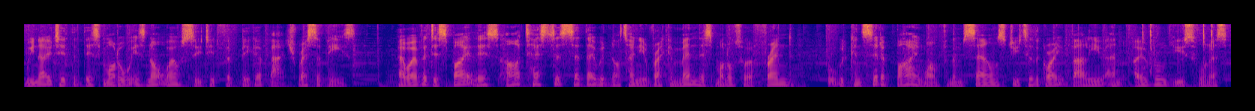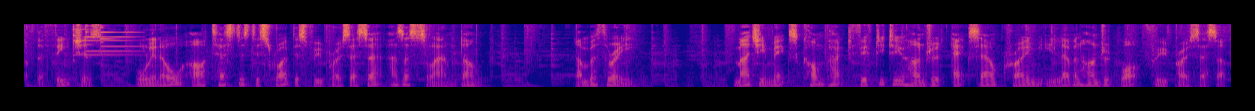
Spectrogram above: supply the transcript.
We noted that this model is not well suited for bigger batch recipes. However, despite this, our testers said they would not only recommend this model to a friend, but would consider buying one for themselves due to the great value and overall usefulness of the features. All in all, our testers described this food processor as a slam dunk. Number 3. Magimix Compact 5200 XL Chrome 1100 watt food processor.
